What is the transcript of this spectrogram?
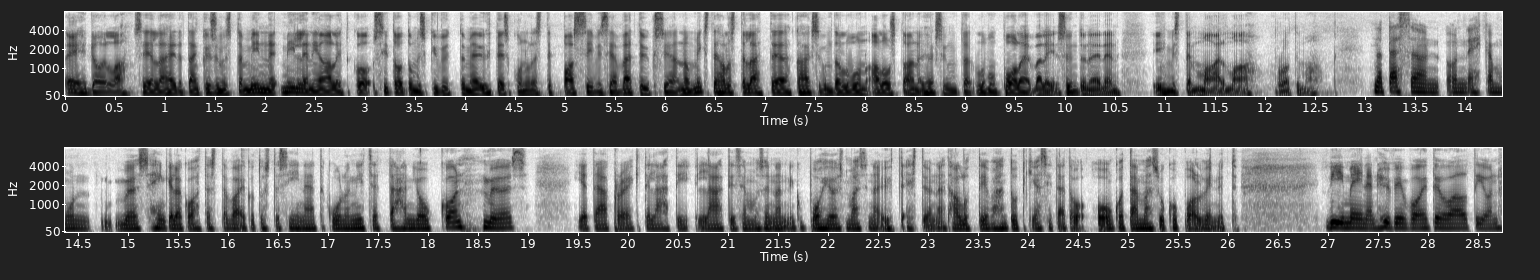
ehdoilla. Siellä heitetään kysymystä, minne, milleniaalitko sitoutumiskyvyttömiä yhteiskunnallisesti passiivisia vätyksiä. No miksi te haluaisitte lähteä 80-luvun alustaan 90-luvun puoleen väliin syntyneiden ihmisten maailmaa ruotimaan? No tässä on, on ehkä mun myös henkilökohtaista vaikutusta siinä, että kuulun itse tähän joukkoon myös. Ja tämä projekti lähti, lähti semmoisena niin pohjoismaisena yhteistyönä, että haluttiin vähän tutkia sitä, että onko tämä sukupolvi nyt viimeinen hyvinvointivaltion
